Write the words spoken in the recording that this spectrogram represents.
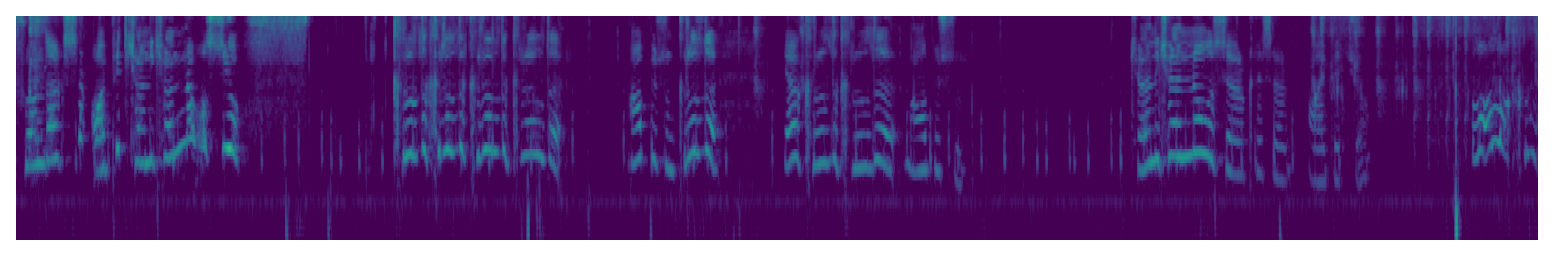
Şu anda arkadaşlar iPad kendi kendine basıyor. Kırıldı kırıldı kırıldı kırıldı. Ne yapıyorsun? Kırıldı. Ya kırıldı kırıldı. Ne yapıyorsun? Kendi kendine basıyor arkadaşlar iPad şu. Allah Allah kırıldı.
